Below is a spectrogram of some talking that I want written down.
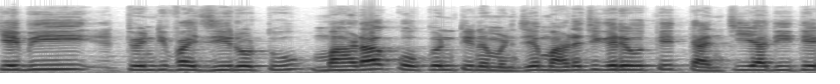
K B twenty five zero two MHADA Konkan टीनं जे म्हाडाची घरे होती त्यांची यादी इथे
